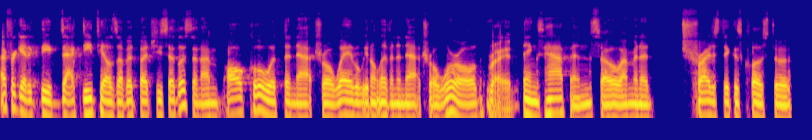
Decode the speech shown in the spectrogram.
I forget the exact details of it, but she said, "Listen, I'm all cool with the natural way, but we don't live in a natural world. Right. Things happen, so I'm going to try to stick as close to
